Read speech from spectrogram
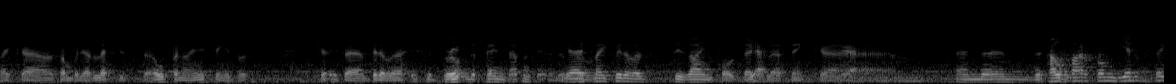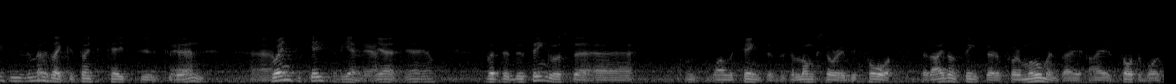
like uh, somebody had left it open or anything. It was just a bit of a It had broken the pins, hadn't it? at the yeah, it's like a bit of a design fault actually. Yes. I think. Um, Yeah. And then the How far from the end of the stage do you It remember? was like 20 k's to, to the end. Um, 20 k's to the end. Yeah. Yeah, yeah, yeah. But the, the thing was that uh, while I was saying that there's a long story before that I don't think that for a moment I, I thought about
